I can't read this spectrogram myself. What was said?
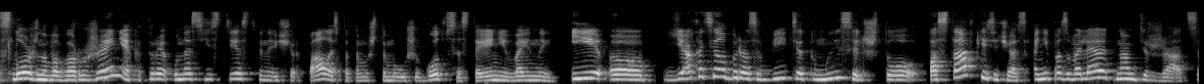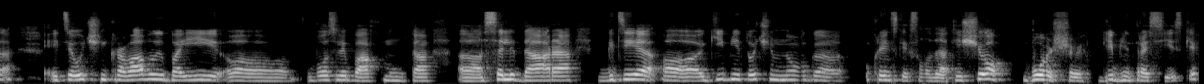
сложного вооружения, которое у нас естественно исчерпалось, потому что мы уже год в состоянии войны. И э, я хотела бы развить эту мысль, что поставки сейчас, они позволяют нам держаться. Эти очень кровавые бои э, возле Бахмута, э, Солидара, где э, гибнет очень много украинских солдат, еще больше гибнет российских,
